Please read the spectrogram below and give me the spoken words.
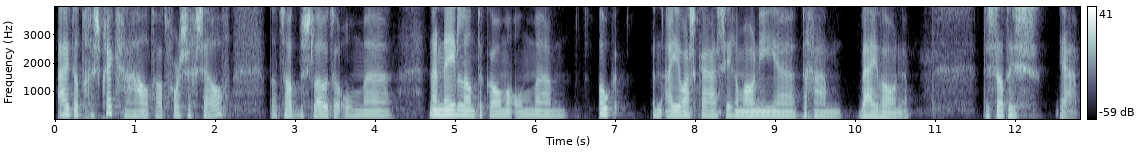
uit dat gesprek gehaald had voor zichzelf. Dat ze had besloten om uh, naar Nederland te komen om um, ook een ayahuasca-ceremonie uh, te gaan bijwonen. Dus dat is, ja,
